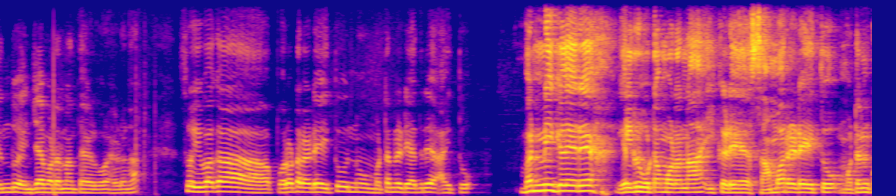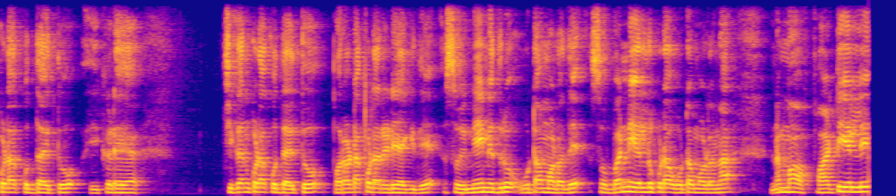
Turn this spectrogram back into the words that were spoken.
ತಿಂದು ಎಂಜಾಯ್ ಮಾಡೋಣ ಅಂತ ಹೇಳ್ಬೋ ಹೇಳೋಣ. ಸೊ ಇವಾಗ ಪರೋಟ ರೆಡಿ ಆಯಿತು, ಇನ್ನು ಮಟನ್ ರೆಡಿ ಆದರೆ ಆಯಿತು. ಬನ್ನಿ ಗೆಳೆಯರೇ ಎಲ್ಲರೂ ಊಟ ಮಾಡೋಣ. ಈ ಕಡೆ ಸಾಂಬಾರು ರೆಡಿ ಆಯಿತು ಮಟನ್ ಕೂಡ ಕುದ್ದಾಯಿತು. ಈ ಕಡೆ ಚಿಕನ್ ಕೂಡ ಕುದ್ದಾಯಿತು, ಪರೋಟ ಕೂಡ ರೆಡಿಯಾಗಿದೆ ಸೊ ಇನ್ನೇನಿದ್ರು ಊಟ ಮಾಡೋದೆ. ಸೊ ಬನ್ನಿ ಎಲ್ಲರೂ ಕೂಡ ಊಟ ಮಾಡೋಣ. ನಮ್ಮ ಪಾರ್ಟಿಯಲ್ಲಿ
